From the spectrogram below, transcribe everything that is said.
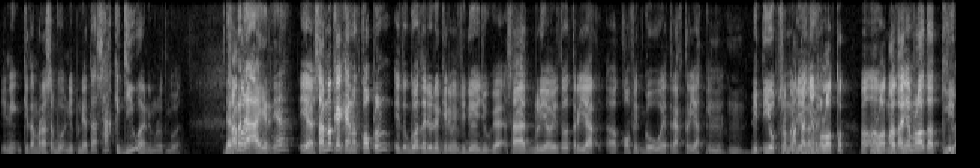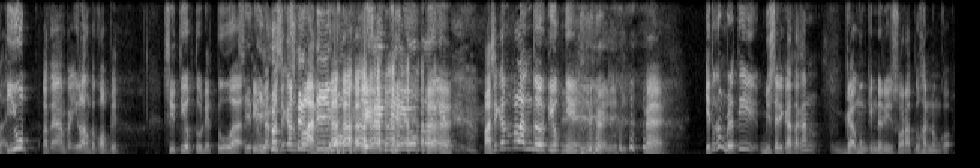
ini kita merasa bu, ini pendeta sakit jiwa nih menurut gua. dan Sama- pada akhirnya Iya, sama kayak Kenneth Copeland, itu gue tadi udah kirimin videonya juga saat beliau itu teriak eh, COVID go away, teriak-teriak gitu. Ditiup sama dia. matanya katanya. ngelotot. Oh, Melototnya matanya melotot, gila, iya. ditiup, katanya sampai hilang tuh COVID. Si tiup tuh udah tua, Si tiupnya tiup, pasti kan si pelan. tiup, Iya kan? si tiup lagi. Pasti kan pelan tuh tiupnya. Iya, nah, itu kan berarti bisa dikatakan gak mungkin dari suara Tuhan dong kok.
